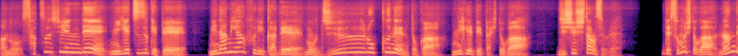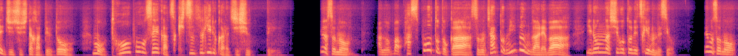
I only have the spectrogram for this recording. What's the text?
あの、殺人で逃げ続けて、南アフリカでもう16年とか逃げてた人が自首したんですよね。で、その人がなんで自首したかっていうと、もう逃亡生活きつすぎるから自首っていう。要はその、あの、まあ、パスポートとか、そのちゃんと身分があれば、いろんな仕事に就けるんですよ。でもその、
